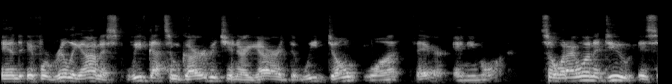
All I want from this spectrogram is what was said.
And if we're really honest, we've got some garbage in our yard that we don't want there anymore. So, what I want to do is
